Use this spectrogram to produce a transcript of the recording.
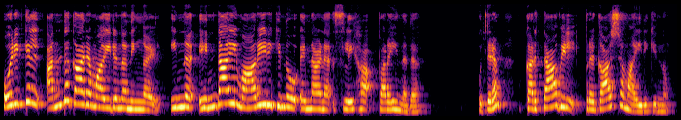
ഒരിക്കൽ അന്ധകാരമായിരുന്ന നിങ്ങൾ ഇന്ന് എന്തായി മാറിയിരിക്കുന്നു എന്നാണ് സ്ലിഹ പറയുന്നത്. ഉത്തരം കർത്താവിൽ പ്രകാശമായിരിക്കുന്നു.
